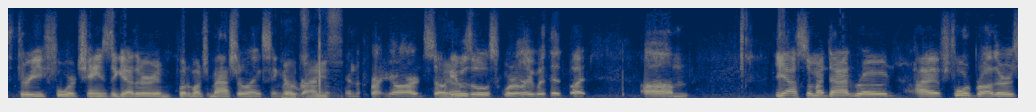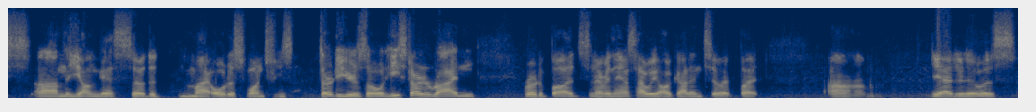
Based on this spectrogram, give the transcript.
three, four chains together and put a bunch of master links and go Oh, in the front yard. So Yeah. he was a little squirrely with it, but um, yeah. So my dad rode. I have four brothers. I'm the youngest. So the my oldest one, she's 30 years old. He started riding, rode at Budds and everything. That's how we all got into it. But um, yeah, dude, it was.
